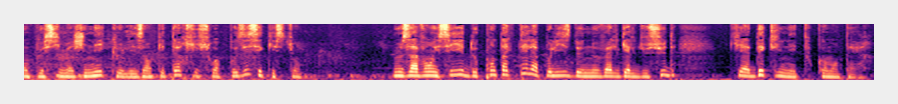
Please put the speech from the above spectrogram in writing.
On peut s'imaginer que les enquêteurs se soient posé ces questions. Nous avons essayé de contacter la police de Nouvelle-Galles du Sud, qui a décliné tout commentaire.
